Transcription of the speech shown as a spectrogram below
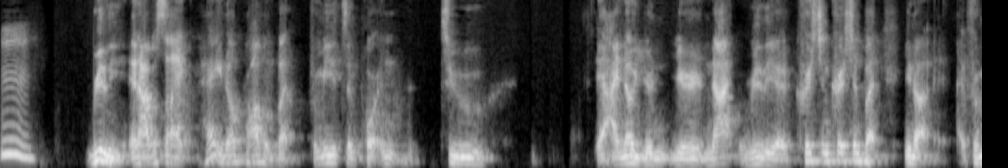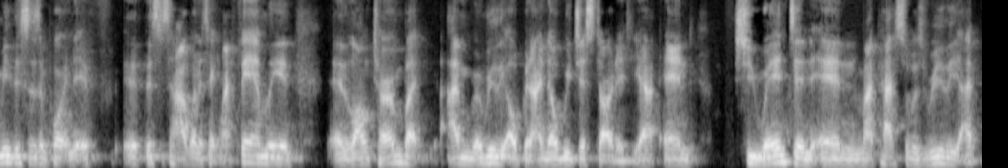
Mm, Really. And I was like, hey, no problem. But for me, it's important to yeah, I know you're you're not really a Christian Christian, but you know, for me, this is important. If if this is how I want to take my family and and long term, but I'm really open. I know we just started, yeah, and she went, and and my pastor was really, I,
